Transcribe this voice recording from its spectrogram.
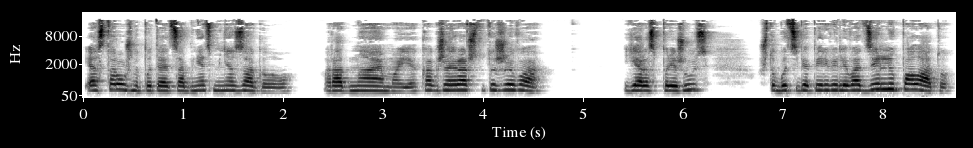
и осторожно пытается обнять меня за голову. Родная моя, как же я рад, что ты жива. Я распоряжусь, чтобы тебя перевели в отдельную палату.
